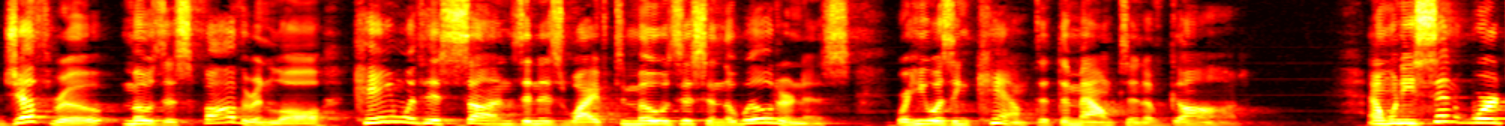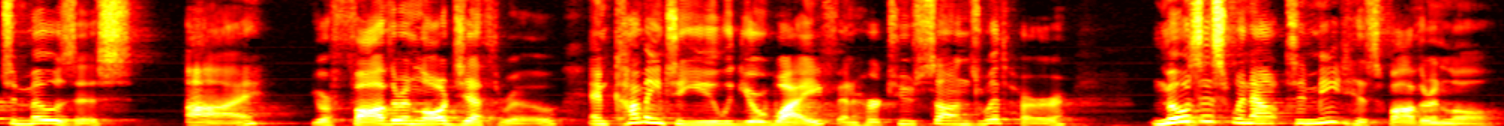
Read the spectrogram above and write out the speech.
Jethro, Moses' father in law, came with his sons and his wife to Moses in the wilderness, where he was encamped at the mountain of God. And when he sent word to Moses, I, your father in law Jethro, am coming to you with your wife and her two sons with her, Moses went out to meet his father in law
